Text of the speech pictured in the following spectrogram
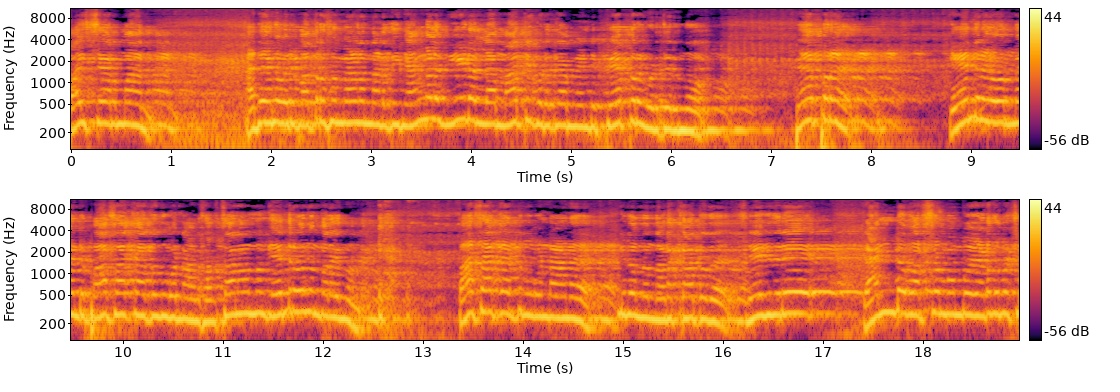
വൈസ് ചെയർമാൻ അദ്ദേഹം ഒരു പത്രസമ്മേളനം നടത്തി. ഞങ്ങൾ വീടെല്ലാം മാറ്റി കൊടുക്കാൻ വേണ്ടി പേപ്പർ കൊടുത്തിരുന്നു. പേപ്പർ കേന്ദ്ര ഗവൺമെന്റ് പാസ്സാക്കാത്തത് കൊണ്ടാണ്. സംസ്ഥാനമൊന്നും കേന്ദ്രമൊന്നും പറയുന്നുണ്ട്. പാസ്സാക്കാത്തത് കൊണ്ടാണ് ഇതൊന്നും നടക്കാത്തത്. സ്നേഹിതരെ രണ്ട് വർഷം മുമ്പ് ഇടതുപക്ഷ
